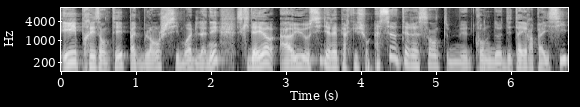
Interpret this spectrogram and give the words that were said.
et présenter patte blanche six mois de l'année, ce qui a eu aussi des répercussions assez intéressantes, mais qu'on ne détaillera pas ici,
